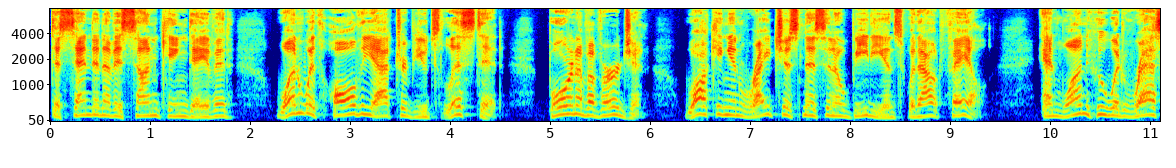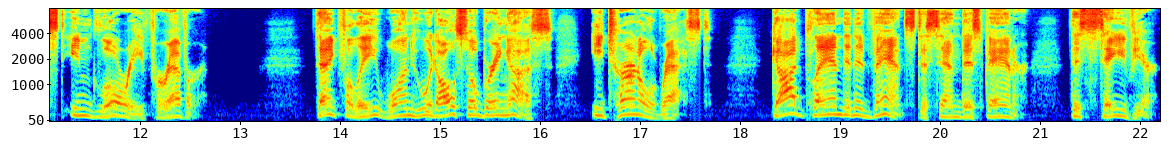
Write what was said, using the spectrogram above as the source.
descendant of his son King David, one with all the attributes listed born of a virgin, walking in righteousness and obedience without fail, and one who would rest in glory forever. Thankfully, one who would also bring us eternal rest. God planned in advance to send this banner, this Savior,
